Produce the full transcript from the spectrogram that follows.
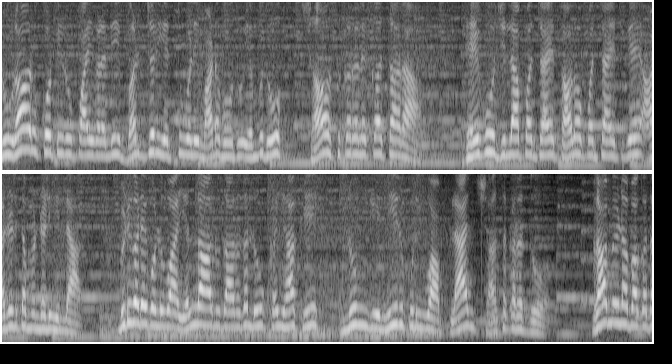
ನೂರಾರು ಕೋಟಿ ರೂಪಾಯಿಗಳಲ್ಲಿ ಭರ್ಜರಿ ಎತ್ತುವಳಿ ಮಾಡಬಹುದು ಎಂಬುದು ಶಾಸಕರ ಲೆಕ್ಕಾಚಾರ. ಹೇಗೂ ಜಿಲ್ಲಾ ಪಂಚಾಯತ್, ತಾಲೂಕ್ ಪಂಚಾಯತ್ಗೆ ಆಡಳಿತ ಮಂಡಳಿ ಇಲ್ಲ. ಬಿಡುಗಡೆಗೊಳ್ಳುವ ಎಲ್ಲ ಅನುದಾನದಲ್ಲೂ ಕೈ ಹಾಕಿ ನುಂಗಿ ನೀರು ಕುಡಿಯುವ ಪ್ಲಾನ್ ಶಾಸಕರದ್ದು. ಗ್ರಾಮೀಣ ಭಾಗದ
